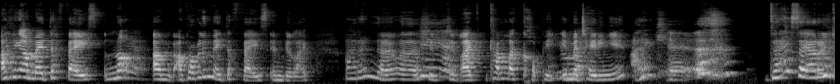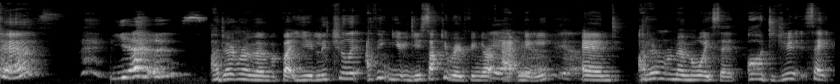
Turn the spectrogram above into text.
I think I made the face. Not Yeah. um, I probably made the face and be like, I don't know whether I should Yeah. do like kind of like copy, You're imitating you. I don't care. Did I say I don't care? yes. I don't remember, but you literally, I think you you stuck your red finger Yeah, at me, yeah, yeah. and I don't remember what you said. Oh, did you say?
